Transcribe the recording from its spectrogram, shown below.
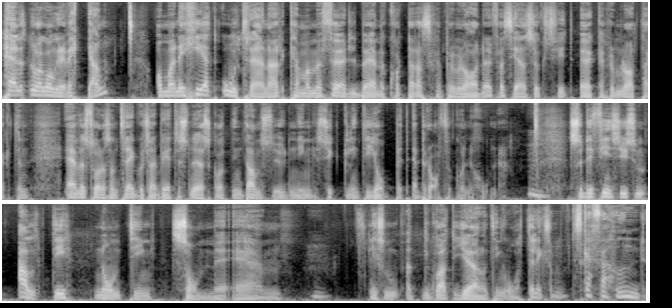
Helst några gånger i veckan om man är helt otränad kan man med fördel börja med korta raska promenader för att sedan successivt öka promenadtakten. Även sådant som trädgårdsarbete, snöskottning, dammsugning, cykling till jobbet är bra för konditioner. Mm. Så det finns ju som alltid någonting som eh, Liksom, att det går alltid att göra någonting åt det liksom. Mm. Skaffa hund,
